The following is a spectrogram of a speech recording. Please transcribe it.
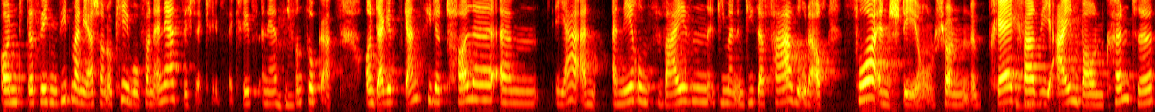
und deswegen sieht man ja schon, okay, wovon ernährt sich der Krebs? Der Krebs ernährt sich Mhm. von Zucker. Und da gibt's ganz viele tolle ähm, ja, an Ernährungsweisen, die man in dieser Phase oder auch vor Entstehung schon äh, prä quasi einbauen könnte,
